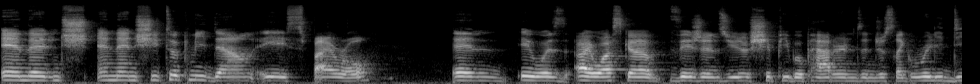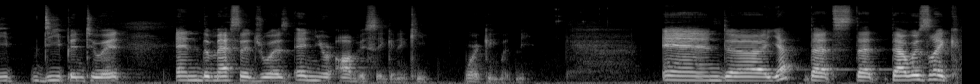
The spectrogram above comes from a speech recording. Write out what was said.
And then she, and then she took me down a spiral and it was ayahuasca visions, you know, Shipibo patterns and just like really deep deep into it. And the message was and you're obviously to keep working with me. And uh, yeah that's that that was like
